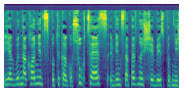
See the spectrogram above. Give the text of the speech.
jakby na koniec spotyka go sukces, więc ta pewność siebie jest podniesiona.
